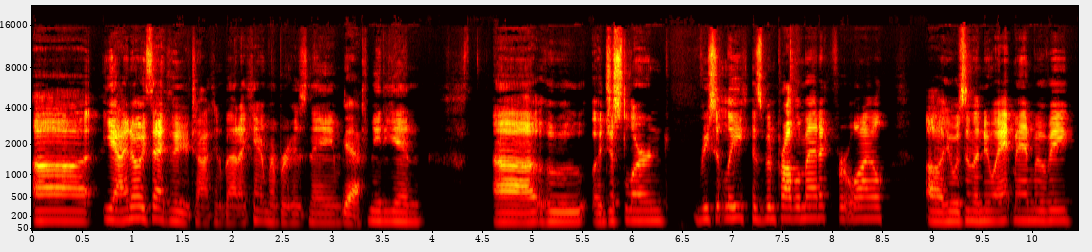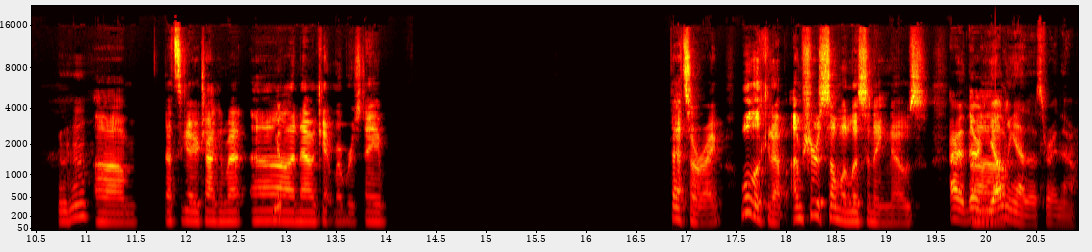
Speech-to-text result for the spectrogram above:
Uh, yeah, I know exactly who you're talking about. I can't remember his name. Yeah. comedian, uh, who I just learned recently has been problematic for a while. Uh, he was in the new Ant Man movie. hmm Um, that's the guy you're talking about. Uh, now I can't remember his name. That's all right. We'll look it up. I'm sure someone listening knows. All right, they're Uh, yelling at us right now.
